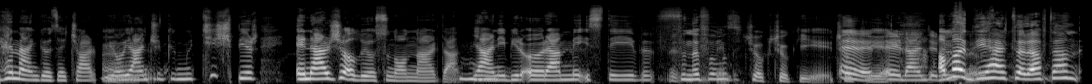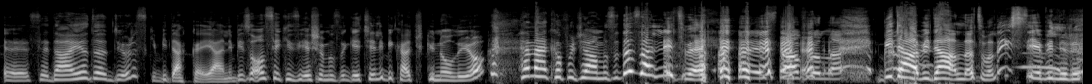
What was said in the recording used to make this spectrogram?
hemen göze çarpıyor. Yani çünkü müthiş bir enerji alıyorsun onlardan. Yani bir öğrenme isteği ve Sınıfımız çok çok iyi. Çok evet, iyi. eğlenceli. Ama sınıf. diğer taraftan e, Seda'ya da diyoruz ki bir dakika yani biz 18 yaşımızı geçeli birkaç gün oluyor. Hemen kapacağımızı da zannetme. Estağfurullah. bir daha bir daha anlatmanı isteyebiliriz.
